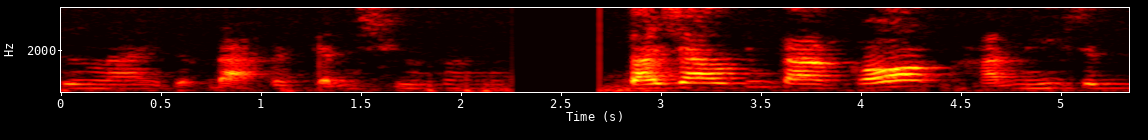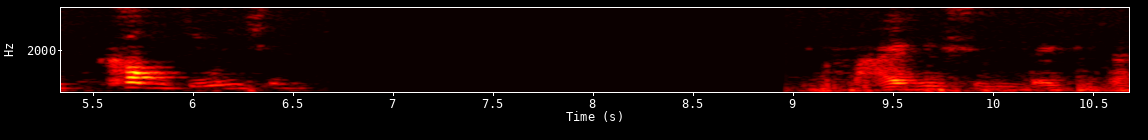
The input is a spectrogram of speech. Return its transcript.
tương lai được đạt tới cảnh siêu văn minh tại sao chúng ta có hạnh hy sinh, không chịu hy sinh? Phải hy sinh để chúng ta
